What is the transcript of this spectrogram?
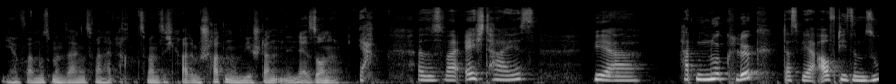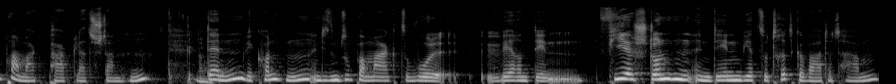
Ja, vor allem muss man sagen, es waren halt 28 Grad im Schatten und wir standen in der Sonne. Ja, also es war echt heiß. Wir hatten nur Glück, dass wir auf diesem Supermarktparkplatz standen. Denn wir konnten in diesem Supermarkt sowohl während den vier Stunden, in denen wir zu dritt gewartet haben,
